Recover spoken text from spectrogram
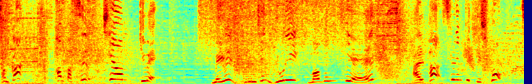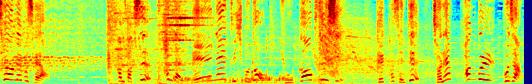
잠깐 한 박스 체험 기회 매일 기름진 요리 먹은 후에 알파 슬림핏 드시고 체험해 보세요. 한 박스 한 달 내내 드시고도 효과 없을 시 100% 전액 환불 보장.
